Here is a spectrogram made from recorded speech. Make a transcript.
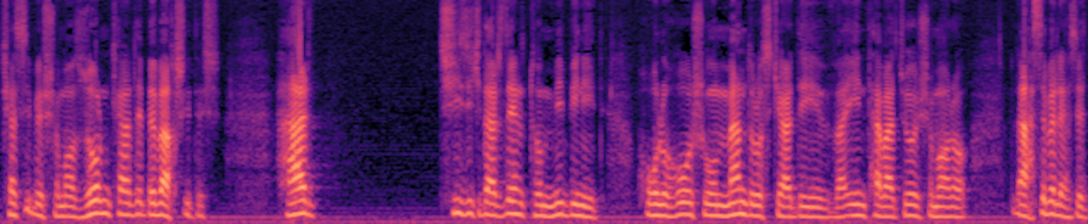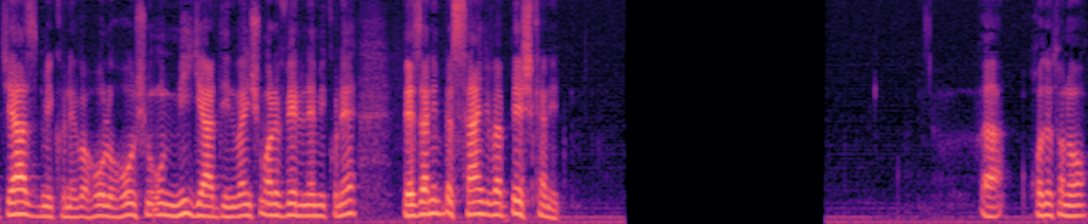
کسی به شما ظلم کرده ببخشیدش. هر چیزی که در ذهنتون می‌بینید حول و حوش و من درست کرده و این توجه شما رو لحظه به لحظه جذب می‌کنه و حول و حوش اون میگردین و این شما رو ول نمی‌کنه بزنید به سنگ و بشکنید. و خودتون رو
